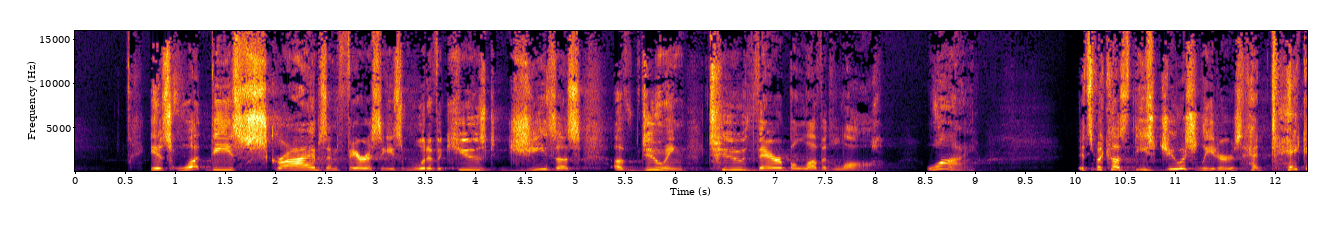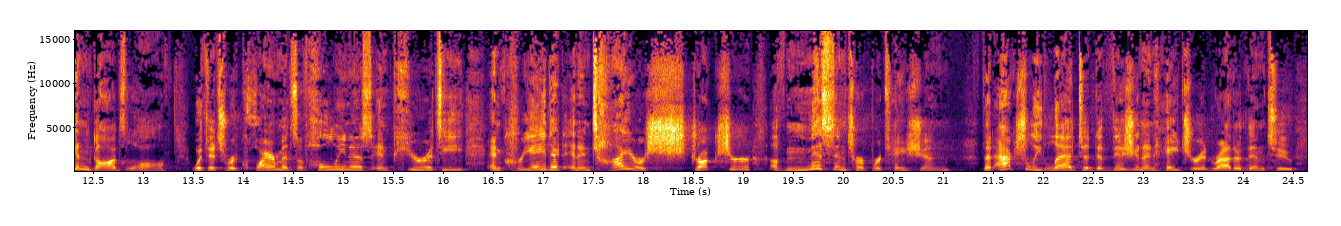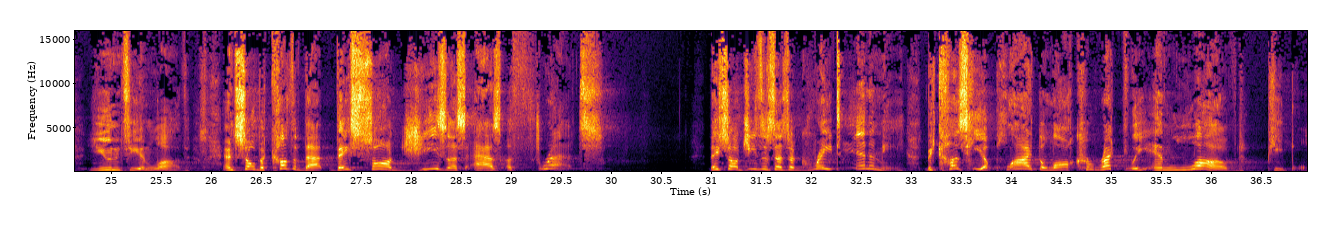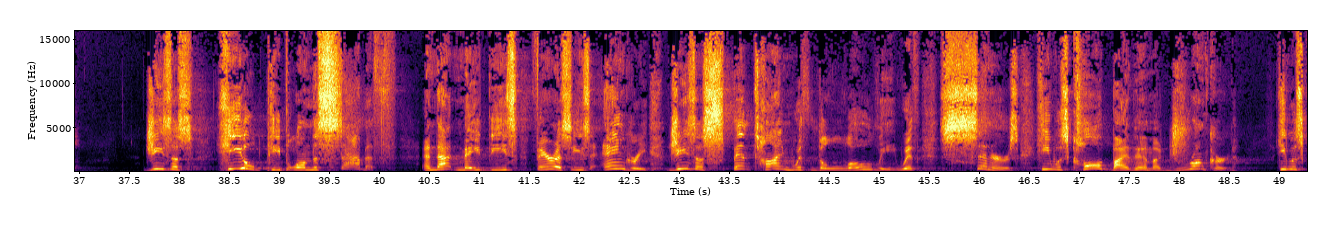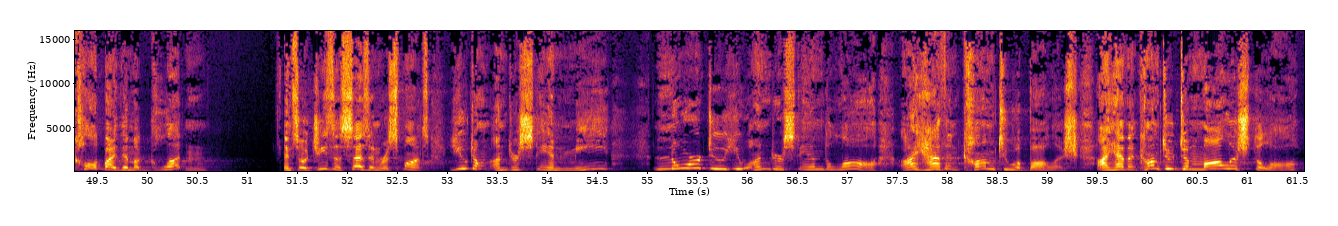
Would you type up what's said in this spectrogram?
is what these scribes and Pharisees would have accused Jesus of doing to their beloved law. Why? It's because these Jewish leaders had taken God's law with its requirements of holiness and purity and created an entire structure of misinterpretation that actually led to division and hatred rather than to unity and love. And so, because of that, they saw Jesus as a threat. They saw Jesus as a great enemy because he applied the law correctly and loved people. Jesus healed people on the Sabbath. And that made these Pharisees angry. Jesus spent time with the lowly, with sinners. He was called by them a drunkard. He was called by them a glutton. And so Jesus says in response, You don't understand me, nor do you understand the law. I haven't come to abolish, I haven't come to demolish the law.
